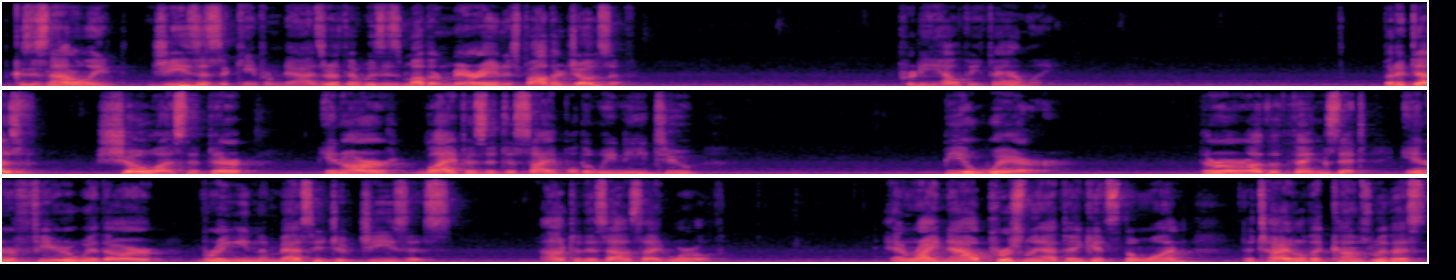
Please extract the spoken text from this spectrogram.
because it's not only Jesus that came from Nazareth, it was his mother Mary and his father Joseph. Pretty healthy family. But it does show us that there, in our life as a disciple, that we need to be aware. There are other things that interfere with our bringing the message of Jesus out to this outside world. And right now, personally, I think it's the one, the title that comes with us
